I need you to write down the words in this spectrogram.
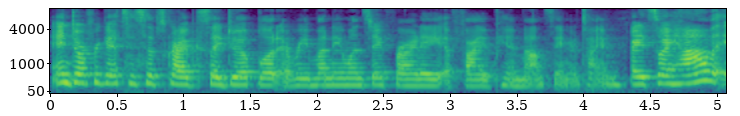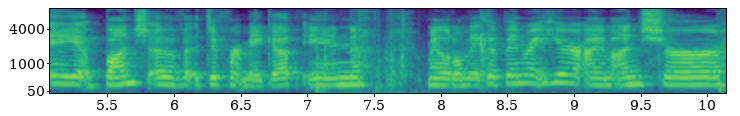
and don't forget to subscribe because I do upload every Monday, Wednesday, Friday at 5 p.m. Mountain Standard Time. All right, so I have a bunch of different makeup in my little makeup bin right here. I'm unsure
